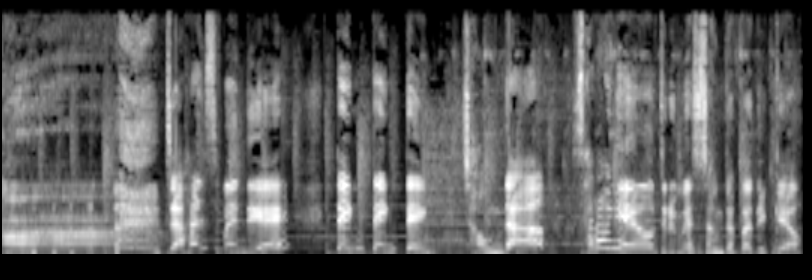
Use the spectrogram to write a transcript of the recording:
아, 자 한스밴드의 땡땡땡 정답 사랑해요 들으면서 정답 받을게요.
